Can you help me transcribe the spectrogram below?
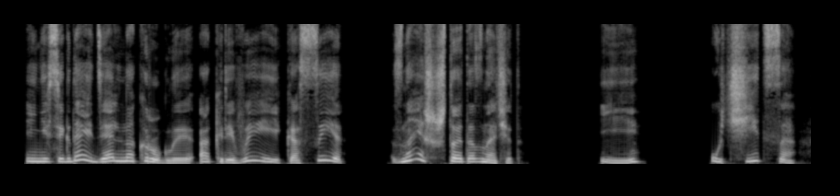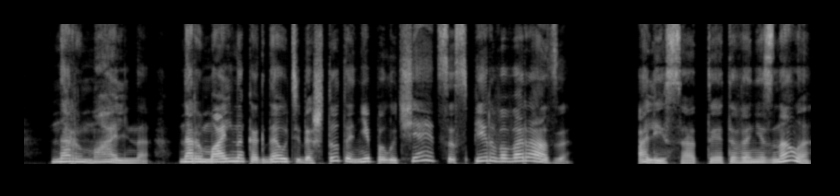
и не всегда идеально круглые, а кривые и косые. Знаешь, что это значит? И? Учиться нормально. Нормально, когда у тебя что-то не получается с первого раза. Алиса, а ты этого не знала?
